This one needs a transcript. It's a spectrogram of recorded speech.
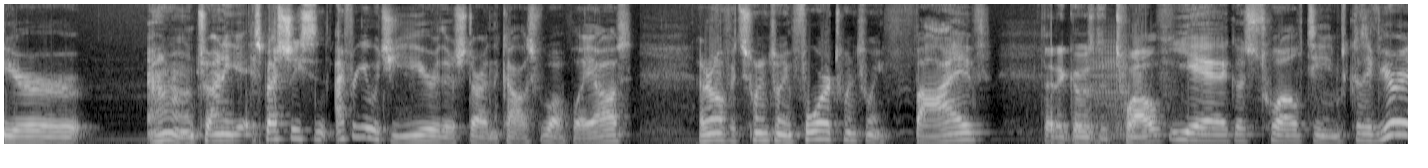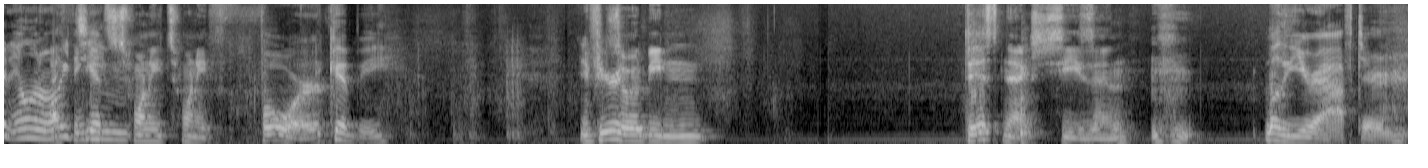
you're, I don't know, I'm trying to get, especially since I forget which year they're starting the college football playoffs. I don't know if it's 2024 or 2025. That it goes to 12. Yeah, it goes 12 teams. Because if you're an Illinois team. I think team, it's 2024. it could be. If you're So it'd be n- this next season. well, the year after.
